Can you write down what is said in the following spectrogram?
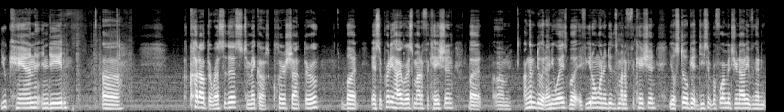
you can indeed uh, cut out the rest of this to make a clear shot through, but it's a pretty high risk modification, but um, I'm gonna do it anyways. But if you don't want to do this modification, you'll still get decent performance. You're not even gonna,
